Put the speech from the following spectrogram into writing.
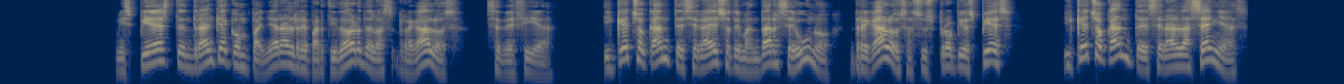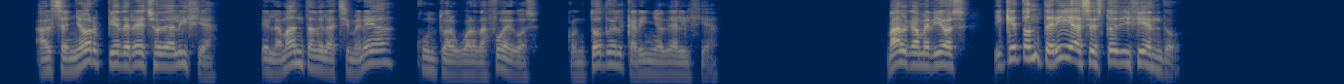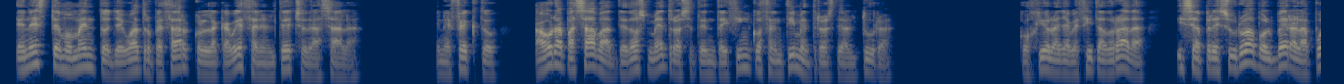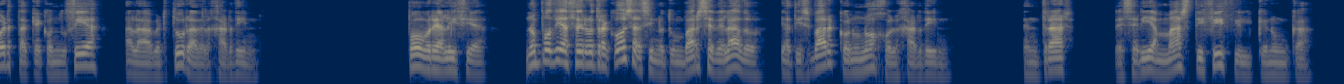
Mis pies tendrán que acompañar al repartidor de los regalos, se decía. Y qué chocante será eso de mandarse uno regalos a sus propios pies. Y qué chocantes serán las señas. Al señor pie derecho de Alicia, en la manta de la chimenea, junto al guardafuegos, con todo el cariño de Alicia. Válgame Dios, ¿y qué tonterías estoy diciendo? En este momento llegó a tropezar con la cabeza en el techo de la sala. En efecto, ahora pasaba de dos metros setenta y cinco centímetros de altura. Cogió la llavecita dorada y se apresuró a volver a la puerta que conducía a la abertura del jardín. Pobre Alicia, no podía hacer otra cosa sino tumbarse de lado y atisbar con un ojo el jardín. Entrar le sería más difícil que nunca.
